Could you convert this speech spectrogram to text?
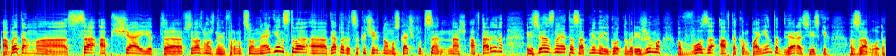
Об этом а, сообщает а, всевозможные информационные агентства. А, готовится к очередному скачку цен наш авторынок. И связано это с отменой льготного режима ввоза автокомпонентов для российских заводов.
